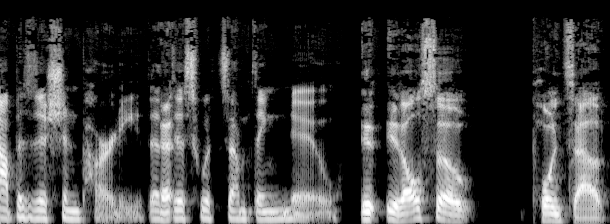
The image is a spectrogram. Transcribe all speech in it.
opposition party, that Uh, this was something new. It, it also points out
